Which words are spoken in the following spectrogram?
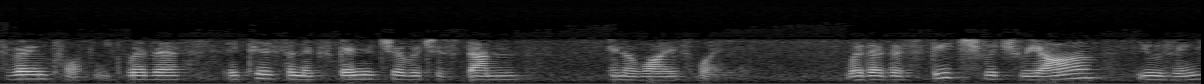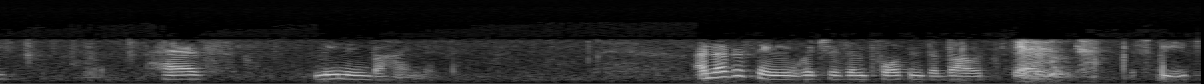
It's very important whether it is an expenditure which is done in a wise way. Whether the speech which we are using has meaning behind it. Another thing which is important about speech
